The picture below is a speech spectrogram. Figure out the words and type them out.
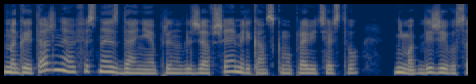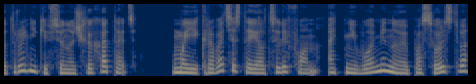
многоэтажное офисное здание, принадлежавшее американскому правительству. Не могли же его сотрудники всю ночь хохотать. У моей кровати стоял телефон. От него, минуя посольство,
